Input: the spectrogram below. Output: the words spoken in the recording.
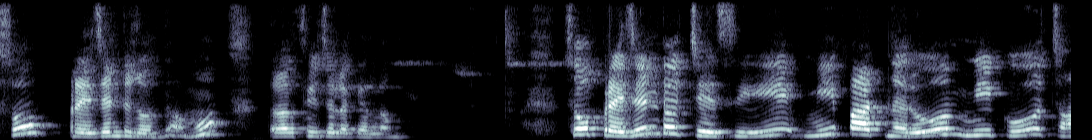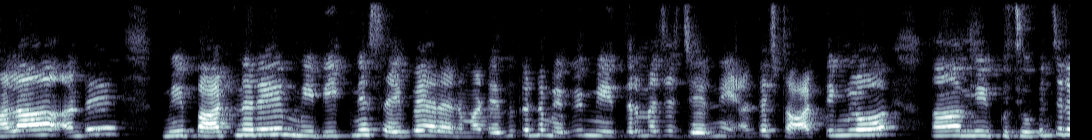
సో, ప్రెజెంట్ చూద్దాము. తర్వాత ఫ్యూచర్‌లోకెళ్దాం. సో, ప్రెజెంట్ వచ్చేసి మీ పార్ట్నరు మీకు చాలా అంటే మీ పార్ట్నరే మీ వీక్‌నెస్ అయిపోయారనమాట. ఎందుకంటే మేబీ మీ ఇద్దరి మధ్య జర్నీ అంటే స్టార్టింగ్‌లో మీకు చూపించిన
